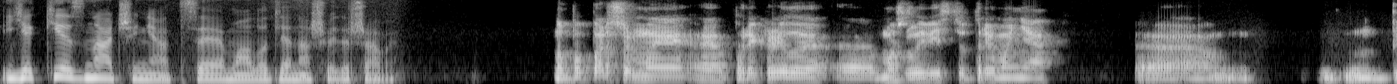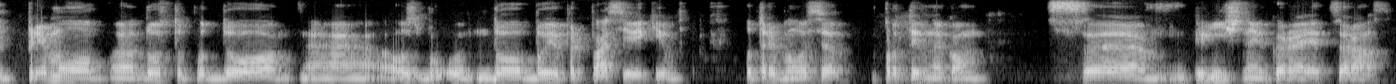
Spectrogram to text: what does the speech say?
Яке значення це мало для нашої держави? Ну, по-перше, ми е, перекрили е, можливість отримання е, прямого доступу до, до боєприпасів, які отрималися противником з Північної Кореї. Це раз.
